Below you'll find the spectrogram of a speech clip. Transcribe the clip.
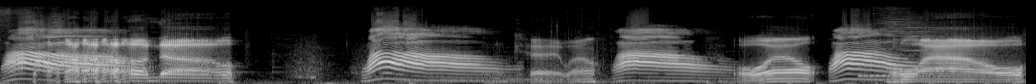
wow! Oh no! Wow! Okay, well. Wow! Well. Wow! Wow.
